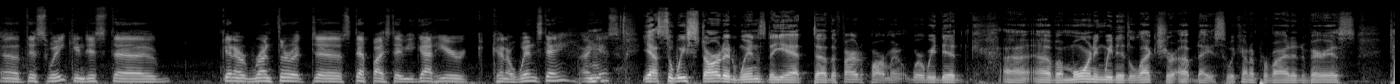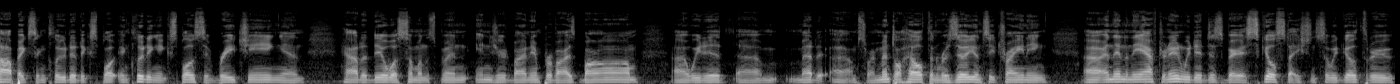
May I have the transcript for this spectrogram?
uh, this week, and just uh, going to run through it uh, step by step. You got here kind of Wednesday, I mm-hmm. guess. Yeah, so we started Wednesday at uh, the fire department where we did uh, of a morning we did lecture updates. So we kind of provided various topics, included explo- including explosive breaching and how to deal with someone that's been injured by an improvised bomb. Uh, we did um, med- uh, I'm sorry, mental health and resiliency training, uh, and then in the afternoon we did just various skill stations. So we'd go through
